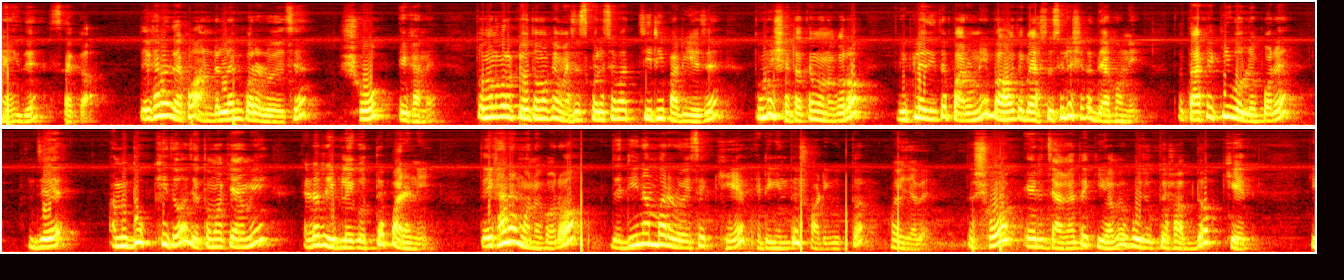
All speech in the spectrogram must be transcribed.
নেই দে সেকা তো এখানে দেখো আন্ডারলাইন করা রয়েছে শো এখানে। তো মনে করো কেউ তোমাকে মেসেজ করেছে বা চিঠি পাঠিয়েছে, তুমি সেটাতে মনে করো রিপ্লাই দিতে পারোনি বা হয়তো ব্যস্ত ছিলে, সেটা দেখোনি। তো তাকে কি বলবে পরে? যে আমি দুঃখিত যে তোমাকে আমি এটা রিপ্লাই করতে পারিনি। তো এখানে মনে করো যে ডি নাম্বারে রয়েছে ক্ষেত, এটি কিন্তু সঠিক উত্তর হয়ে যাবে। তো শোক এর জায়গাতে কী হবে উপযুক্ত শব্দ ক্ষেত? কি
